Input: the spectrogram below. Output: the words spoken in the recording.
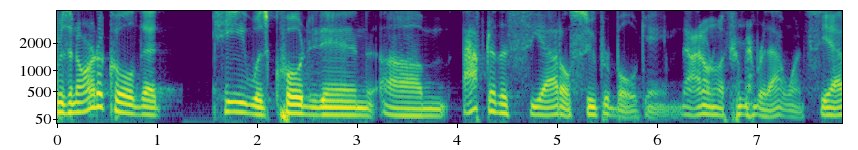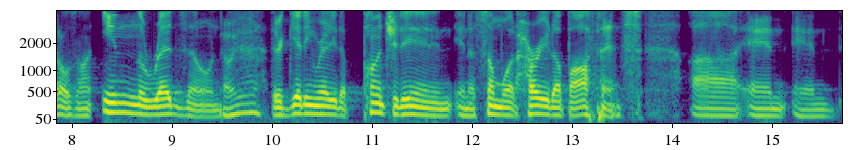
was an article that he was quoted in um, after the Seattle Super Bowl game. Now I don't know if you remember that one. Seattle's on in the red zone. Oh yeah, they're getting ready to punch it in in a somewhat hurried up offense, uh, and and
